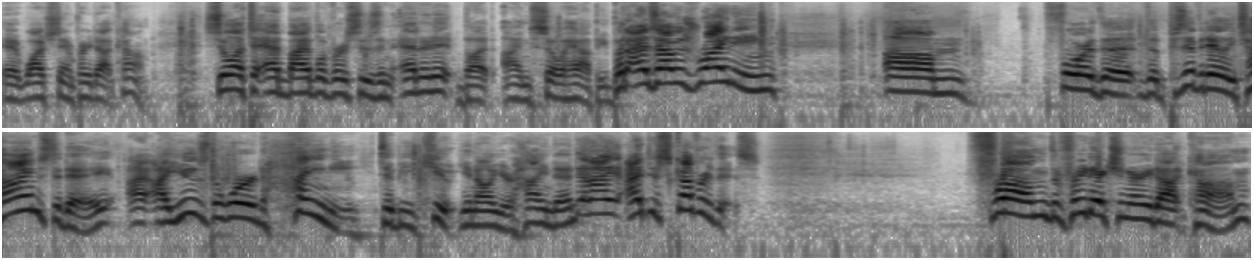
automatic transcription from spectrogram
at watchstandpray.com. Still have to add Bible verses and edit it, but I'm so happy. But as I was writing, um, for the, the Pacific Daily Times today, I, I used the word hiney to be cute, you know, your hind end. And I, I discovered this from thefreedictionary.com.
